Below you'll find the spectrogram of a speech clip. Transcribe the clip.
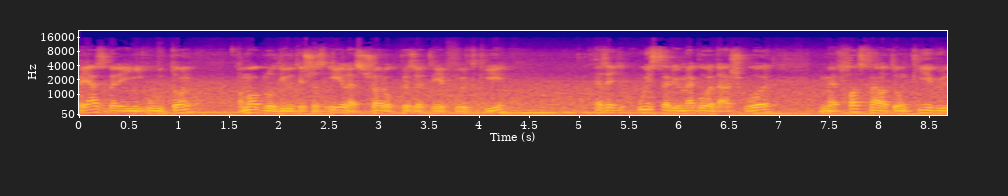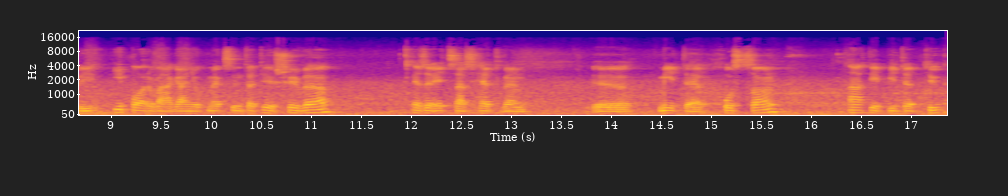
a Jászberényi úton, a Maglódi út és az Éles sarok között épült ki. Ez egy újszerű megoldás volt, mert használaton kívüli iparvágányok megszüntetésével 1170 méter hosszan átépítettük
